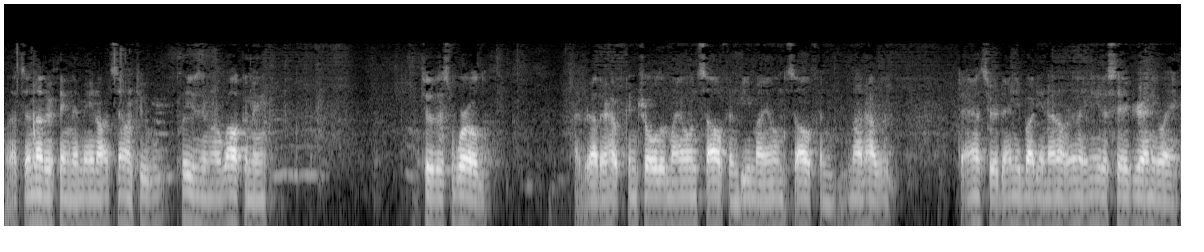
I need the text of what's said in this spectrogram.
That's another thing that may not sound too pleasing or welcoming to this world. I'd rather have control of my own self and be my own self and not have to answer to anybody and I don't really need a savior anyway.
